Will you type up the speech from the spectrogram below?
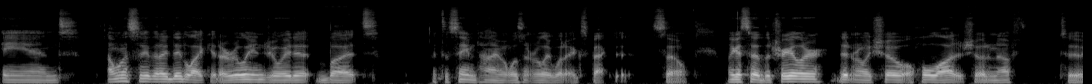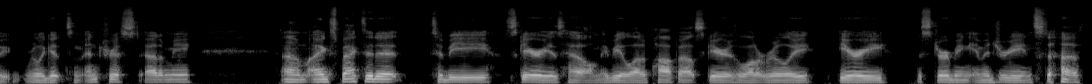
and I want to say that I did like it. I really enjoyed it, but at the same time, it wasn't really what I expected. So, like I said, the trailer didn't really show a whole lot. It showed enough to really get some interest out of me. Um, I expected it to be scary as hell. Maybe a lot of pop out scares, a lot of really eerie, disturbing imagery and stuff.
